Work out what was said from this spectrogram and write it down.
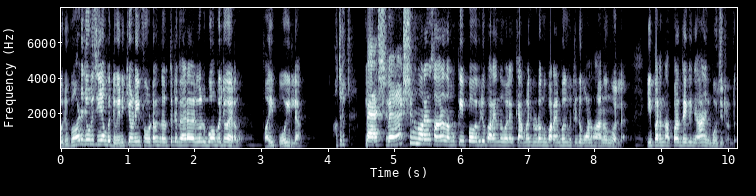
ഒരുപാട് ജോലി ചെയ്യാൻ പറ്റും. എനിക്കാണ് ഈ ഫോട്ടോ നിർത്തിയിട്ട് വേറെ കാര്യങ്ങൾ പോകാൻ പറ്റുമായിരുന്നു. പൈ വൈ പോയില്ല. അതൊരു പാഷൻ എന്ന് പറയുന്ന സാധനം നമുക്ക് ഇപ്പോൾ ഇവർ പറയുന്ന പോലെ കമന്റിലൂടെ ഒന്ന് പറയുമ്പോൾ വിട്ടിട്ട് പോകുന്ന സാധനമൊന്നുമല്ല. ഈ പറയുന്ന അപ്പുറത്തേക്ക് ഞാൻ അനുഭവിച്ചിട്ടുണ്ട്.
